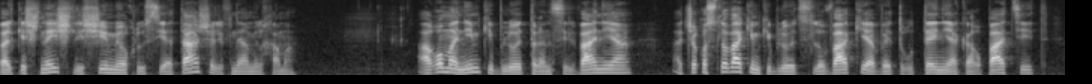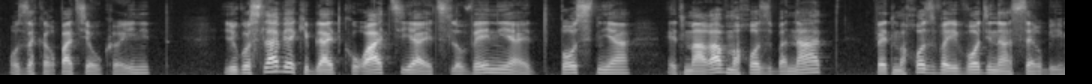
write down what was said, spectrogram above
ועל כשני שלישים מאוכלוסייתה שלפני המלחמה. הרומנים קיבלו את טרנסילבניה, הצ'כוסלובקים קיבלו את סלובקיה ואת רוטניה הקרפצית, או זקרפציה האוקראינית. יוגוסלביה קיבלה את קרואטיה, את סלובניה, את בוסניה, את מערב מחוז בנאט ואת מחוז ויבודינה הסרביים.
